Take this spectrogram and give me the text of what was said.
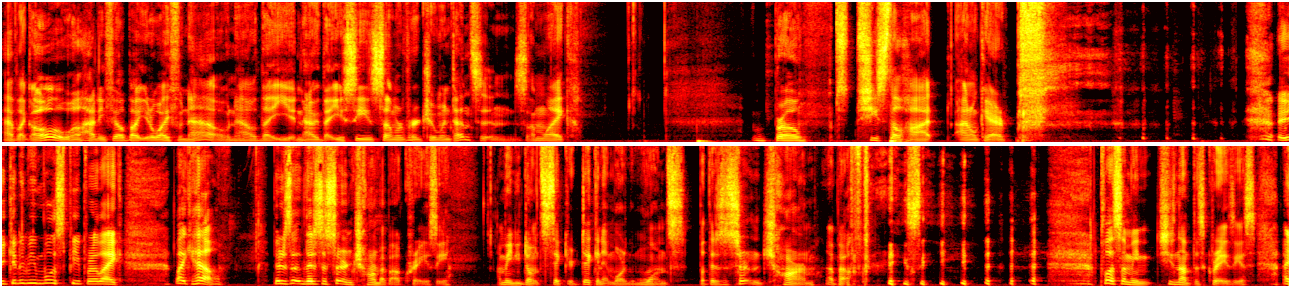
have like, "Oh, well, how do you feel about your wife now? Now that you now that you see some of her true intentions?" I'm like, "Bro, she's still hot. I don't care. are you kidding me? Most people are like, like hell. There's a, there's a certain charm about crazy. I mean, you don't stick your dick in it more than once, but there's a certain charm about crazy. Plus, I mean, she's not this craziest. I,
